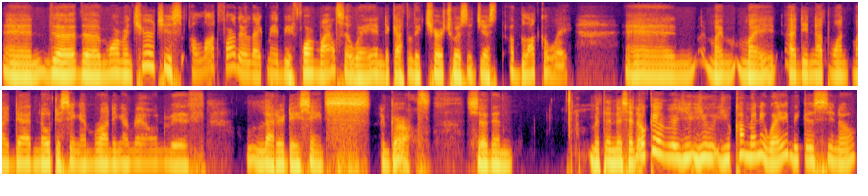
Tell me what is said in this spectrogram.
and the the Mormon church is a lot farther, like maybe four miles away, and the Catholic church was just a block away. And my my I did not want my dad noticing I'm running around with Latter Day Saints girls. So then, but then they said, okay, well, you you you come anyway because you know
